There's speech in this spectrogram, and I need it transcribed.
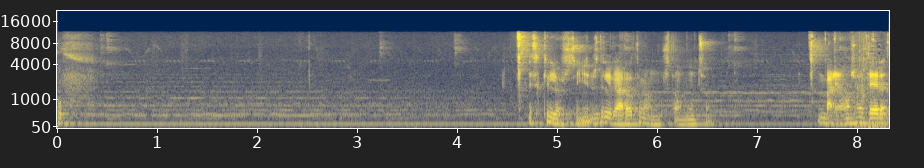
Uf. Es que los señores del garrote me han gustado mucho. Vale, vamos a meter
